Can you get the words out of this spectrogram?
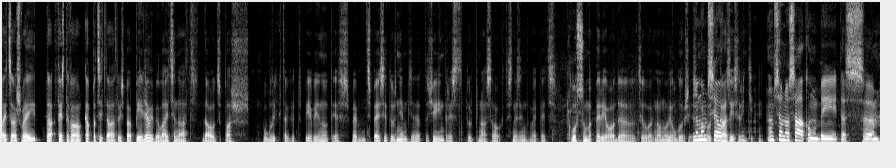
vaicāšu, vai tā festivāla kapacitāte vispār pieļauj vēl aicināt daudz plašu publiku tagad pievienoties, vai spēsit uzņemt, ja šī interese turpinās augt. Es nezinu, vai pēc klusuma perioda cilvēki nav noilgojušies. Nu, mums, jau, riņķi. mums jau no sākuma bija tas. Um,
